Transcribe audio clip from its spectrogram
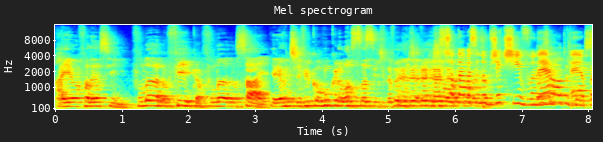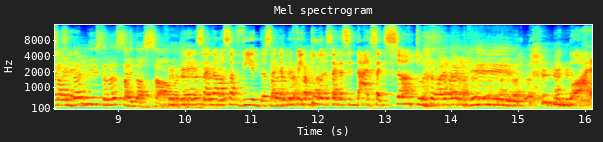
Aí eu falei assim, fulano fica, fulano sai. E aí eu tive como grosso, assim, tipo, Você só tava sendo objetivo, né? Exato, tipo, é, sai é. da lista, não é sai da sala. É, sai da nossa vida, sai, Sai da da- prefeitura, sai da cidade, sai de Santos. Sai daqui! Vai embora!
